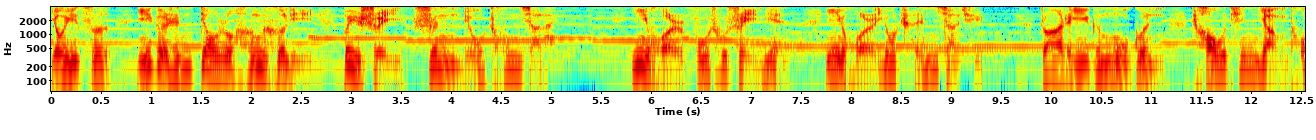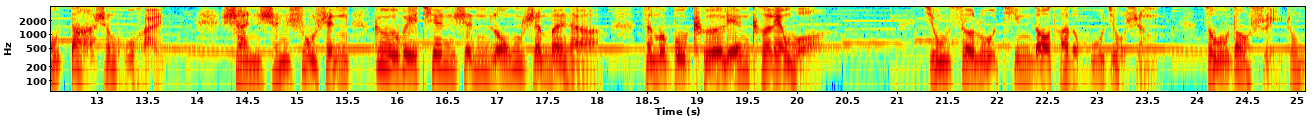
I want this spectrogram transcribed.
有一次，一个人掉入恒河里，被水顺流冲下来，一会儿浮出水面，一会儿又沉下去。抓着一根木棍，朝天仰头，大声呼喊：“山神、树神，各位天神、龙神们啊，怎么不可怜可怜我？”九色鹿听到他的呼救声，走到水中，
